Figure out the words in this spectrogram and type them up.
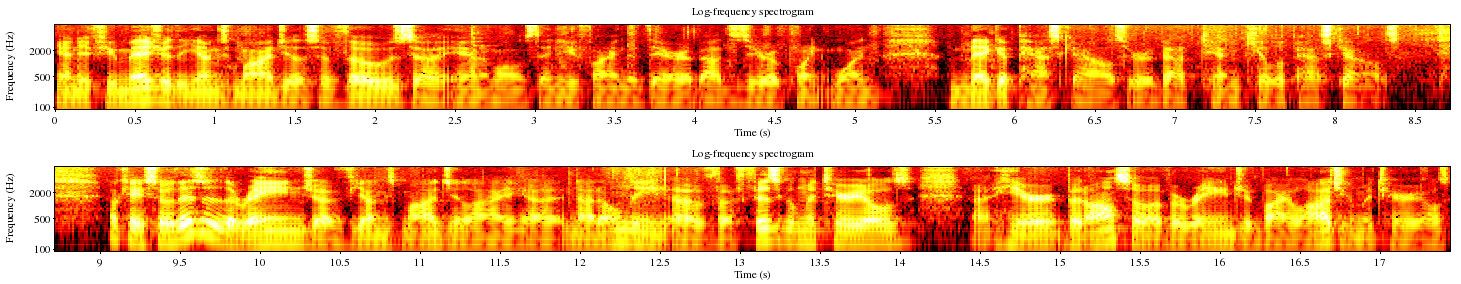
And if you measure the Young's modulus of those animals, then you find that they're about 0.1 megapascals or about 10 kilopascals. Okay, so this is the range of Young's moduli, uh, not only of uh, physical materials uh, here, but also of a range of biological materials.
